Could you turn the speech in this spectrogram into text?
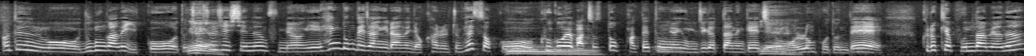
아무튼 뭐 누군가는 있고 또 예. 최순실 씨는 분명히 행동대장이라는 역할을 좀 했었고 그거에 맞춰서 또 박 대통령이 움직였다는 게 지금 음. 예. 언론 보도인데 그렇게 본다면은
